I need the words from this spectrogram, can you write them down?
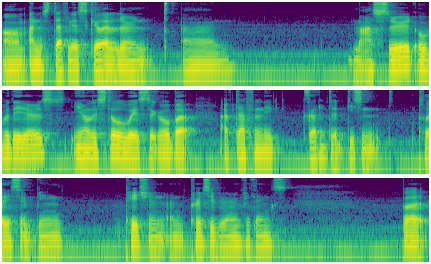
Um, and it's definitely a skill I learned and mastered over the years. You know, there's still ways to go, but I've definitely gotten to a decent place in being patient and persevering for things. But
